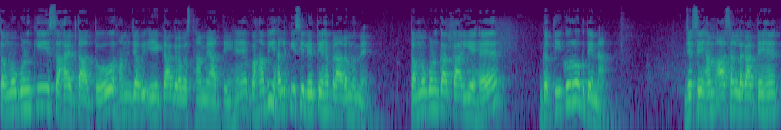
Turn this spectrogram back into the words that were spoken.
तमोगुण की सहायता तो हम जब एकाग्र अवस्था में आते हैं, वहाँ भी हल्की सी लेते हैं प्रारंभ में। तमोगुण का कार्य है गति को रोक देना। जैसे हम आसन लगाते हैं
